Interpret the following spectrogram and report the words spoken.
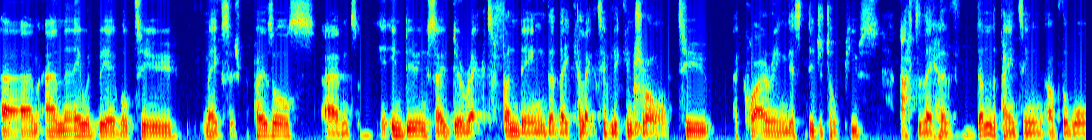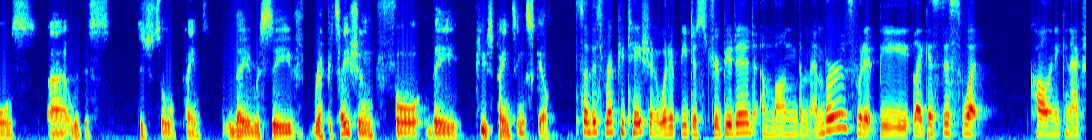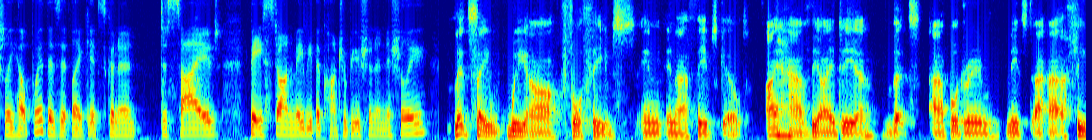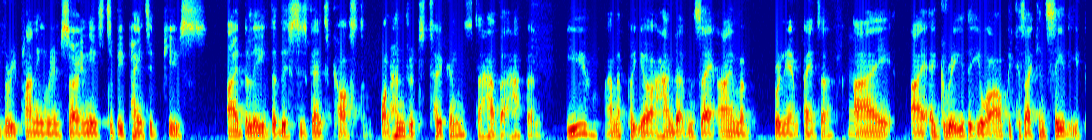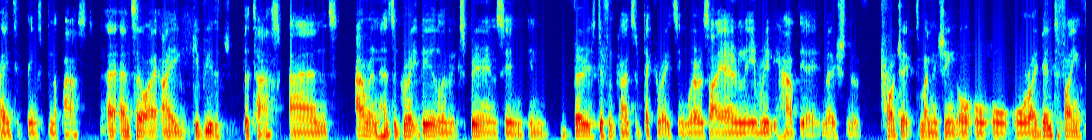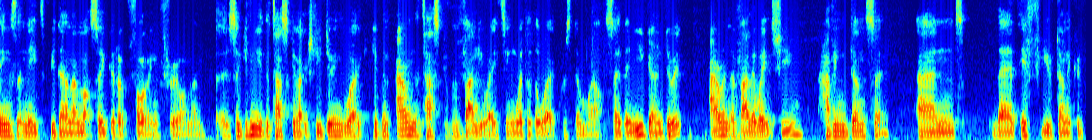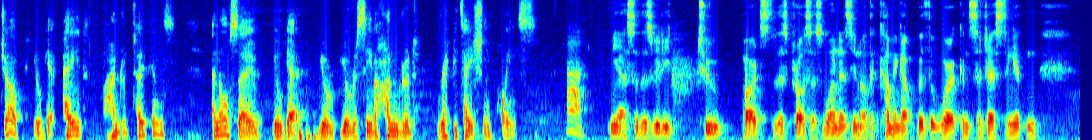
um, and they would be able to make such proposals and in doing so direct funding that they collectively control to acquiring this digital puce after they have done the painting of the walls uh, with this digital paint. They receive reputation for the puce painting skill. So, this reputation, would it be distributed among the members? Would it be like, is this what Colony can actually help with? Is it like it's going to decide based on maybe the contribution initially? Let's say we are four thieves in, in our thieves guild. I have the idea that our boardroom needs, uh, our thievery planning room, sorry, needs to be painted puce. I believe that this is going to cost 100 tokens to have that happen. You, Anna, put your hand up and say, I'm a brilliant painter. Mm. I I agree that you are because I can see that you've painted things in the past. Uh, and so I, I give you the, the, task. And Aron has a great deal of experience in, in various different kinds of decorating, whereas I only really have the notion of project managing or, or, or, or, identifying things that need to be done. I'm not so good at following through on them. Uh, so, giving you the task of actually doing the work, giving Aron the task of evaluating whether the work was done well. So then you go and do it. Aron evaluates you, having done so. And then if you've done a good job, you'll get paid 100 tokens. And also, you'll get you'll, you'll receive 100 reputation points. Ah. Yeah, so there's really two parts to this process. One is, you know, the coming up with the work and suggesting it and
